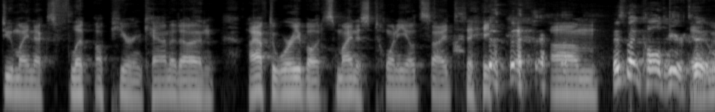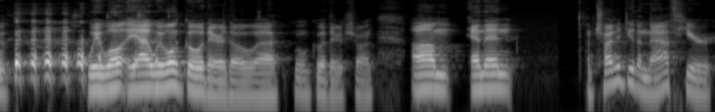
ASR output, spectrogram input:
do my next flip up here in Canada? And I have to worry about it's minus 20 outside today. Um, it's been cold here too. Yeah, we, we, won't. Yeah, we won't go there though. Uh, we won't go there, Shawn. Um, and then I'm trying to do the math here.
